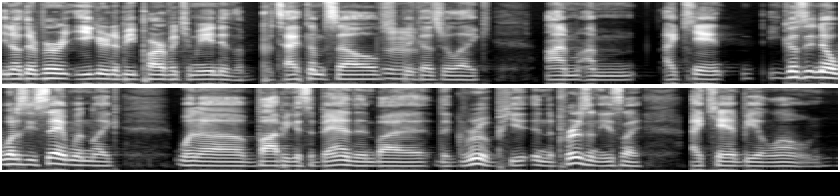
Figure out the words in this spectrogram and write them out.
you know they're very eager to be part of a community to protect themselves Mm-hmm. because they're like, I'm I'm I can't because you know what does he say when like when uh Bobby gets abandoned by the group he in the prison he's like I can't be alone.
